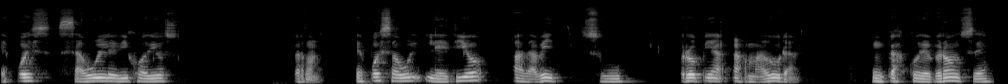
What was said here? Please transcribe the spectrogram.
Después Saúl le dijo a Dios, perdón, después Saúl le dio a David su propia armadura, un casco de bronce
